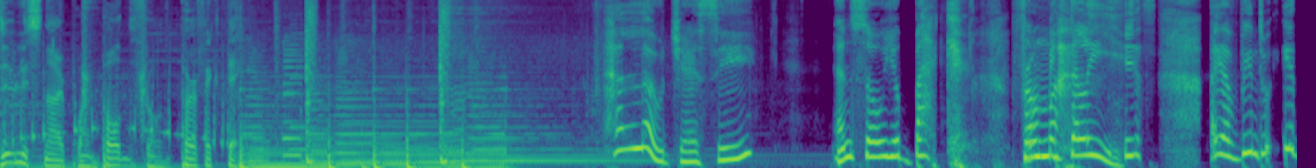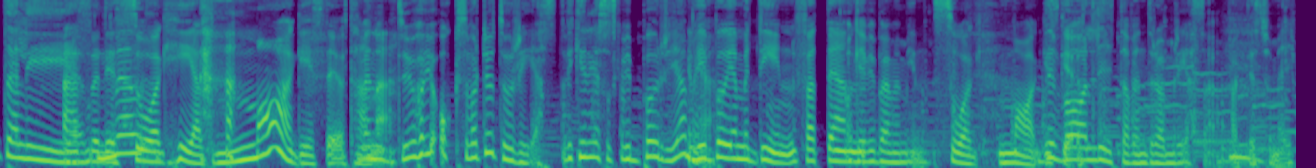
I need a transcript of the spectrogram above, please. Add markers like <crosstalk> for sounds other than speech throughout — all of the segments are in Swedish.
Du lyssnar på en podd från Perfect Day. Hello Jessie. And so you're back from Italy. <laughs> Yes, I have been to Italy. Alltså det Men- såg helt <laughs> magiskt ut Hanna. Men du har ju också varit ute och rest. Vilken resa ska vi börja med? Vi börjar med din för att den Okej, vi börjar med min. såg Det magisk var ut. lite av en drömresa faktiskt för mig.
